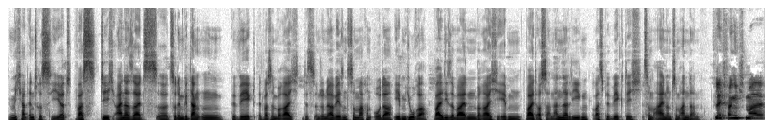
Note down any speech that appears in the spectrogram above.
Mich hat interessiert, was dich einerseits äh, zu dem Gedanken bewegt, etwas im Bereich des Ingenieurwesens zu machen oder eben Jura, weil diese beiden Bereiche eben weit auseinander liegen. Was bewegt dich zum einen und zum anderen? Vielleicht fange ich mal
